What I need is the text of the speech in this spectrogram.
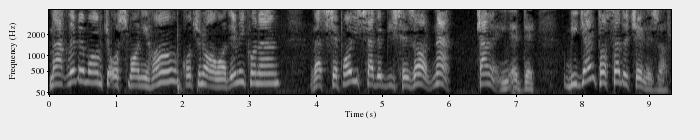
مغرب ما هم که عثمانی ها خودشون آماده می‌کنن و سپاهی 120 هزار نه کمه این عده. میگن تا 140 هزار.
